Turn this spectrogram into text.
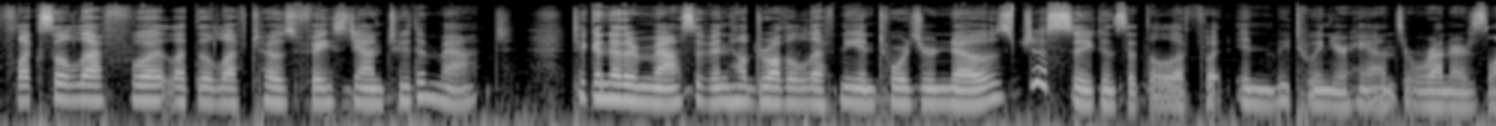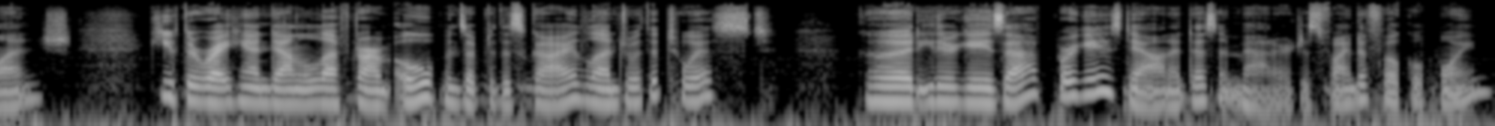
Flex the left foot. Let the left toes face down to the mat. Take another massive inhale. Draw the left knee in towards your nose, just so you can set the left foot in between your hands. Runner's lunge. Keep the right hand down. The left arm opens up to the sky. Lunge with a twist. Good. Either gaze up or gaze down. It doesn't matter. Just find a focal point.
